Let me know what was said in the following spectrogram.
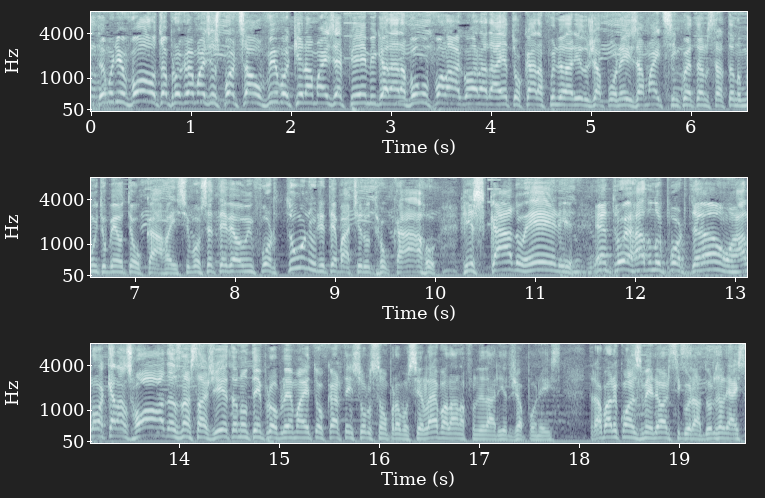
Estamos de volta, programa Mais Esportes ao vivo aqui na Mais FM, galera. Vamos falar agora da Etocar, a funilaria do japonês, há mais de 50 anos tratando muito bem o teu carro aí. Se você teve o infortúnio de ter batido o teu carro, riscado ele, entrou errado no portão, ralou aquelas rodas na sarjeta, não tem problema, a Etocar tem solução pra você. Leva lá na funilaria do japonês. Trabalha com as melhores seguradoras, aliás,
